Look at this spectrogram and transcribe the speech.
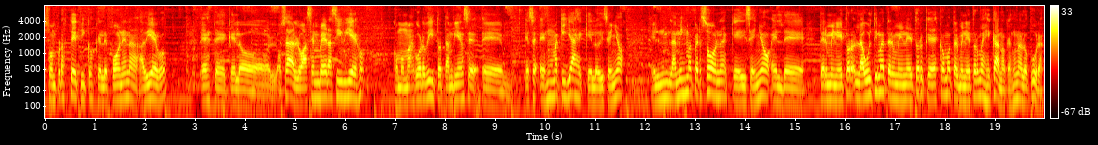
son prostéticos que le ponen a, a Diego, este, que lo, o sea, lo hacen ver así viejo, como más gordito. También se, eh, es un maquillaje que lo diseñó la misma persona que diseñó el de Terminator, la última Terminator que es como Terminator mexicano, que es una locura.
